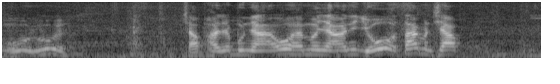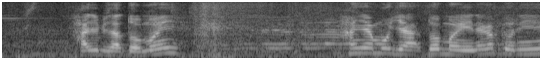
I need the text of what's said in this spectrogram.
โอ้ยโอ้ยชับให้ยามุญะโอ้ให้ยมุญะอันนี้โยซ้ายมันชับให้ยาบิสาตัวไหมให้ยมุญะตัวใหม่นะครับตัวนี้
